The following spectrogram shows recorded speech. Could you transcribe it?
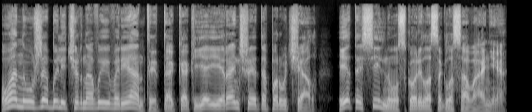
У Анны уже были черновые варианты, так как я ей раньше это поручал, и это сильно ускорило согласование.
